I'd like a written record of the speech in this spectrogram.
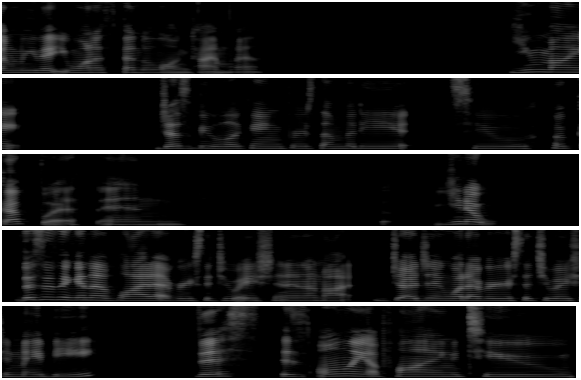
somebody that you want to spend a long time with you might just be looking for somebody to hook up with and you know this isn't going to apply to every situation, and I'm not judging whatever your situation may be. This is only applying to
